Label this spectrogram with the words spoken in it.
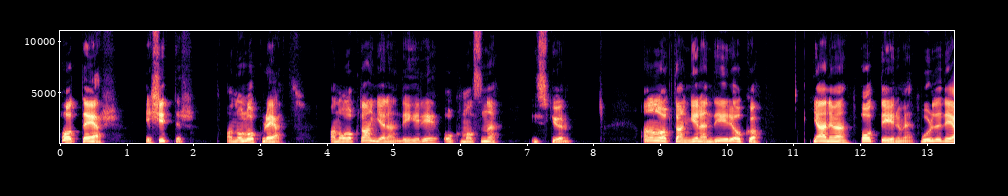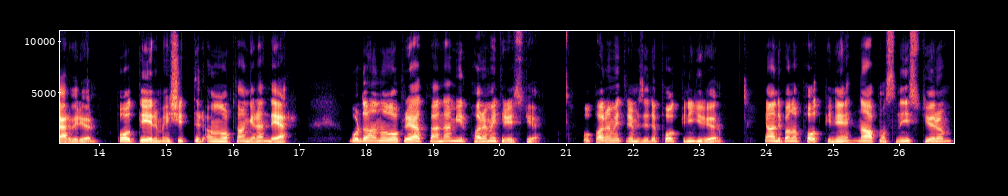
Pot değer eşittir. Analog read. Analogdan gelen değeri okumasını istiyorum. Analogdan gelen değeri oku. Yani ben pot değerime burada değer veriyorum. Pot değerim eşittir analogdan gelen değer. Burada analog read benden bir parametre istiyor. Bu parametremize de pot pini giriyorum. Yani bana pot pini ne yapmasını istiyorum?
